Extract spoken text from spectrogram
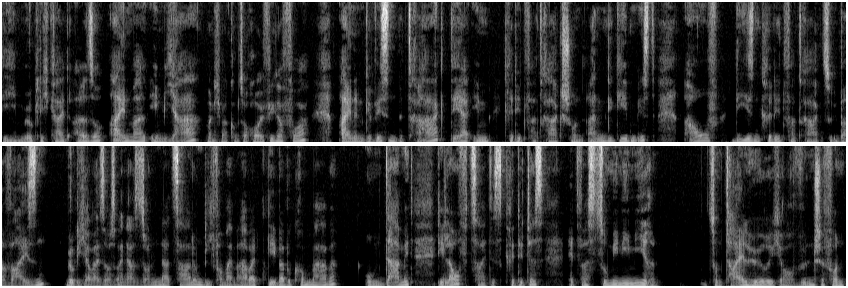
Die Möglichkeit also einmal im Jahr, manchmal kommt es auch häufiger vor, einen gewissen Betrag, der im Kreditvertrag schon angegeben ist, auf diesen Kreditvertrag zu überweisen, möglicherweise aus einer Sonderzahlung, die ich von meinem Arbeitgeber bekommen habe, um damit die Laufzeit des Kredites etwas zu minimieren. Zum Teil höre ich auch Wünsche von,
